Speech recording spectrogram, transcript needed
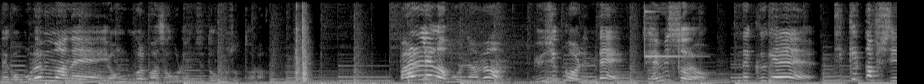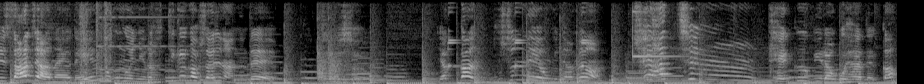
내가 오랜만에 연극을 봐서 그런지 너무 좋더라. 빨래가 뭐냐면 뮤지컬인데 재밌어요. 근데 그게 티켓 값이 싸지 않아요. 내인도 공연이라서 티켓 값이 싸진 않는데 재밌어요. 약간 무슨 내용이냐면 최하층 계급이라고 해야 될까?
